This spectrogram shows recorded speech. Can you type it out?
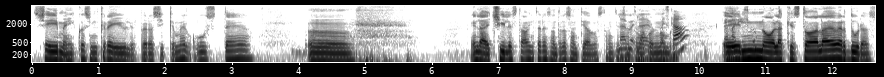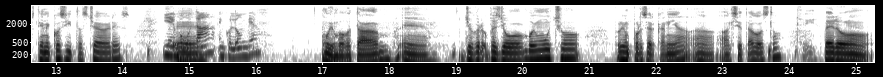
Sí, México es increíble, pero sí que me guste. mm, en la de Chile estaba interesante, la de Santiago estaba La, interesante. la acuerdo de pescado, Eh, no, la que es toda la de verduras, tiene cositas chéveres. Y en eh, Bogotá, en Colombia. Uy, en Bogotá, eh, yo creo, pues yo voy mucho, por por cercanía a- al 7 de agosto, Sí, pero,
